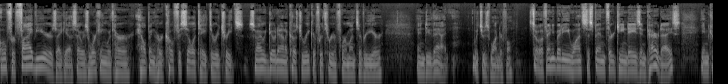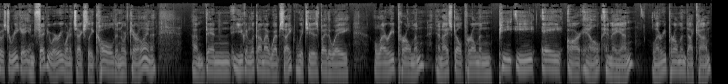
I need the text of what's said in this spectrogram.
oh, for five years, I guess, I was working with her, helping her co facilitate the retreats. So I would go down to Costa Rica for three or four months every year and do that, which was wonderful. So if anybody wants to spend 13 days in paradise in Costa Rica in February when it's actually cold in North Carolina, um, then you can look on my website, which is, by the way, Larry Perlman, and I spell Pearlman P E A R L M A N, LarryPearlman.com.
